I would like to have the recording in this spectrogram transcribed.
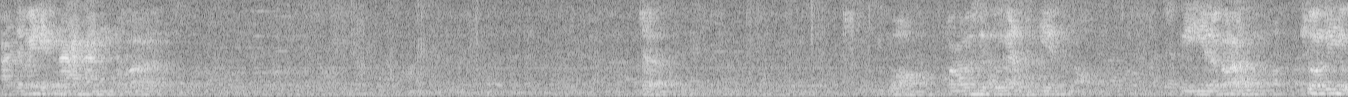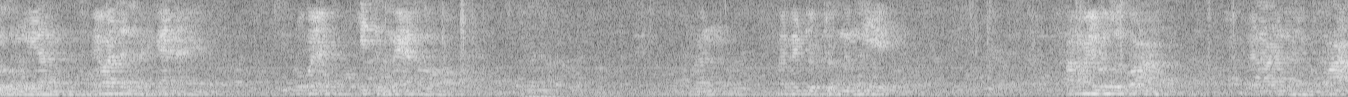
อาจจะไม่เห็นแต่ว่า จะบอกความรู้ สึกทุกอย่างที่มีแล้วก็ช่วงที่อยู่โรงเรียน ไม่ว่าจะเหนื่อยแค่ไหนลูกก็ยังคิดถึงแม่ตลอดเหมือนมันเป็นจุดจุดหนึ่งที่ทำให้รู้สึกว่า เวลาเหนื่อยมาก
